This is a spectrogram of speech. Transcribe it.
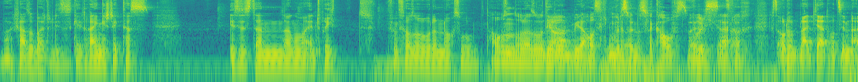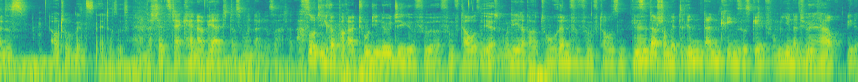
aber klar, sobald du dieses Geld reingesteckt hast, ist es dann, sagen wir mal, entspricht 5000 Euro dann noch so 1000 oder so, die Ja. du dann wieder rauskriegen würdest, wenn du es verkaufst, weil es einfach, das Auto bleibt ja trotzdem ein altes Auto, wenn es ein älteres ist. Ja, das schätzt ja keiner wert, dass man da gesagt hat. Ach so, die Reparatur, die nötige für 5000 Ja. und die Reparaturen für 5000, die Ja. sind da schon mit drin, dann kriegen sie das Geld von mir natürlich Ja. auch wieder.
